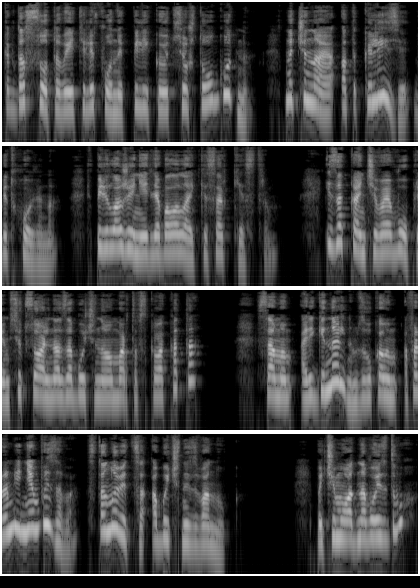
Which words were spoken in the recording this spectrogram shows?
когда сотовые телефоны пиликают все, что угодно, начиная от Экелизи Бетховена в переложении для балалайки с оркестром и заканчивая воплем сексуально озабоченного мартовского кота, самым оригинальным звуковым оформлением вызова становится обычный звонок. Почему одного из двух?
